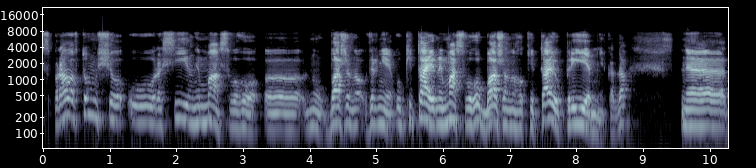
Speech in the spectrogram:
Справа в тому, що у Росії нема свого е, ну, бажаного, верні, у Китаї нема свого бажаного Китаю приємника. Да? Е,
